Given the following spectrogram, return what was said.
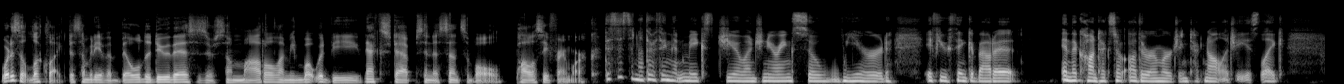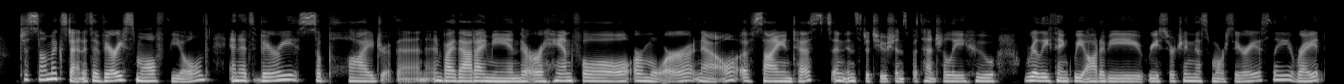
What does it look like? Does somebody have a bill to do this? Is there some model? I mean, what would be next steps in a sensible policy framework? This is another thing that makes geoengineering so weird if you think about it in the context of other emerging technologies. Like, to some extent, it's a very small field and it's very supply driven. And by that, I mean there are a handful or more now of scientists and institutions potentially who really think we ought to be researching this more seriously, right?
